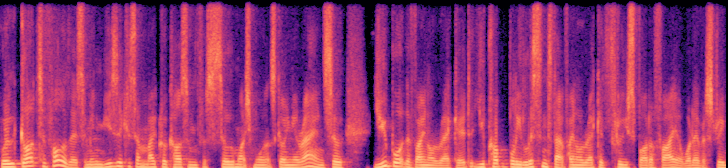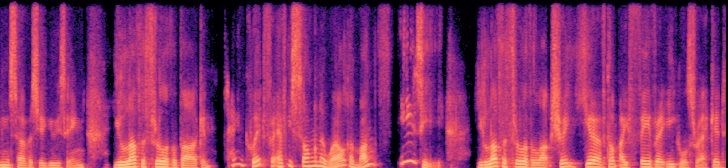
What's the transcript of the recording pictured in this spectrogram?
we've got to follow this. I mean, music is a microcosm for so much more that's going around. So you bought the vinyl record. You probably listened to that vinyl record through Spotify or whatever streaming service you're using. You love the thrill of a bargain. 10 quid for every song in the world a month? Easy. You love the thrill of a luxury. Here, I've got my favorite Eagles record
